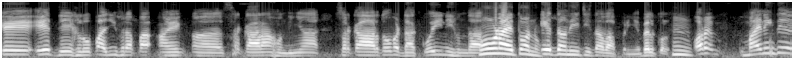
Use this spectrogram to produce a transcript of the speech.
ਕਿ ਇਹ ਦੇਖ ਲਓ ਭਾਜੀ ਫਿਰ ਆਪਾਂ ਐਂ ਸਰਕਾਰਾਂ ਹੁੰਦੀਆਂ ਸਰਕਾਰ ਤੋਂ ਵੱਡਾ ਕੋਈ ਨਹੀਂ ਹੁੰਦਾ। ਫੋਨ ਆਏ ਤੁਹਾਨੂੰ। ਇਦਾਂ ਦੀਆਂ ਚੀਜ਼ਾਂ ਵਾਪਰੀਆਂ ਬਿਲਕੁਲ। ਔਰ ਮਾਈਨਿੰਗ ਦੇ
